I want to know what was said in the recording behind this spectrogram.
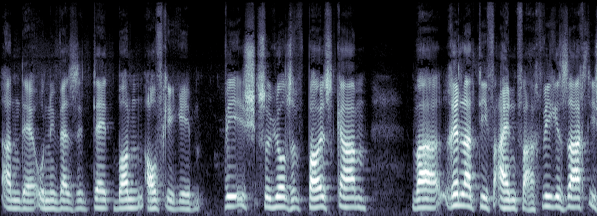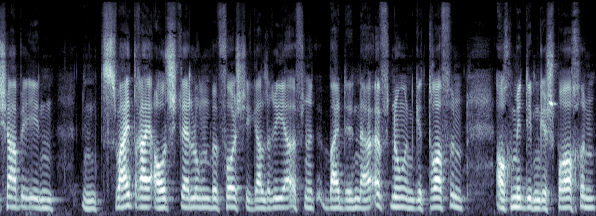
an der Universität Bonn aufgegeben. Wie ich zu Josef Beuys kam, war relativ einfach. Wie gesagt, ich habe ihn zwei, drei Ausstellungen, bevor ich die Galerie eröffnet, bei den Eröffnungen getroffen, auch mit ihm gesprochen.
